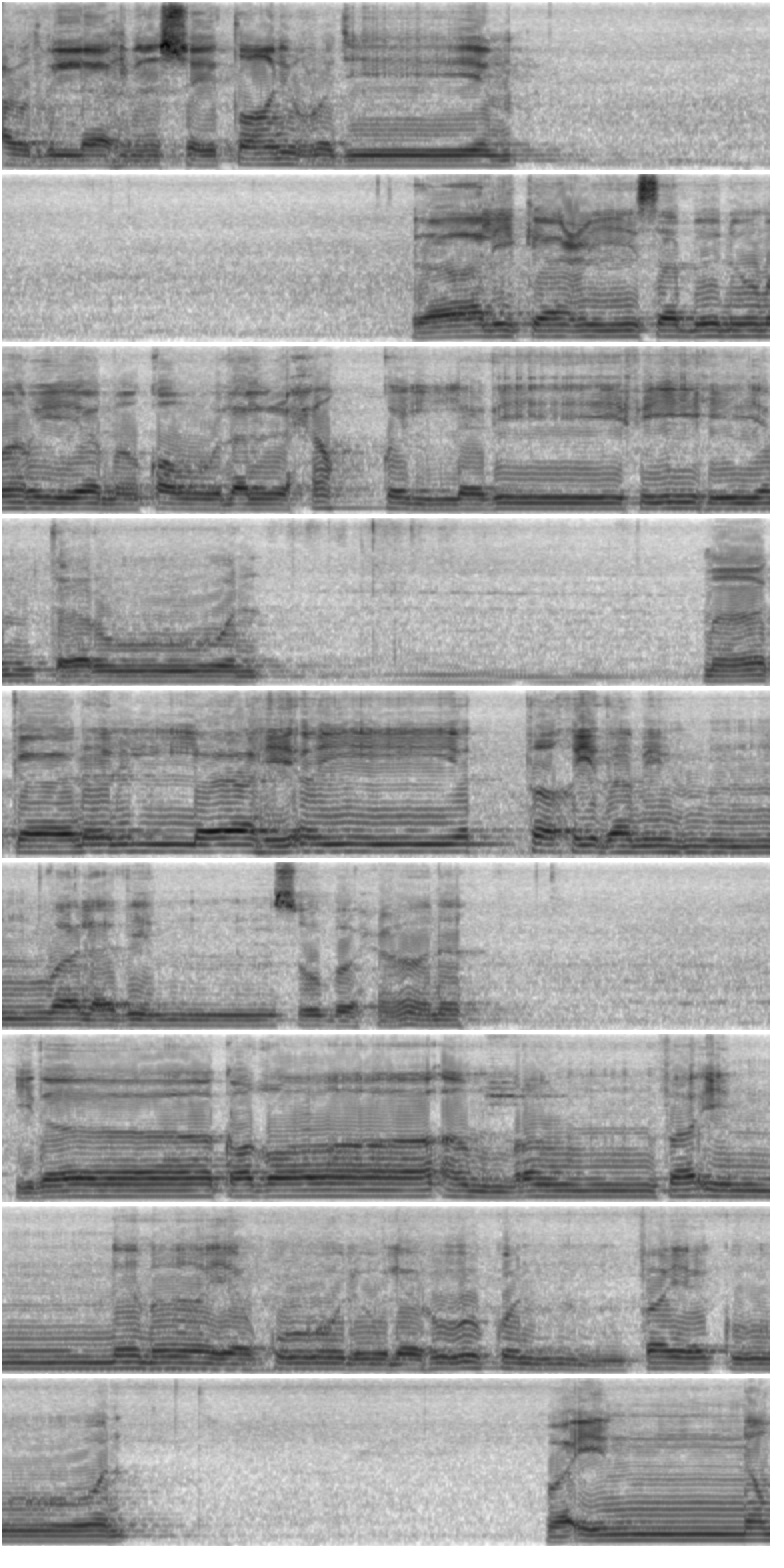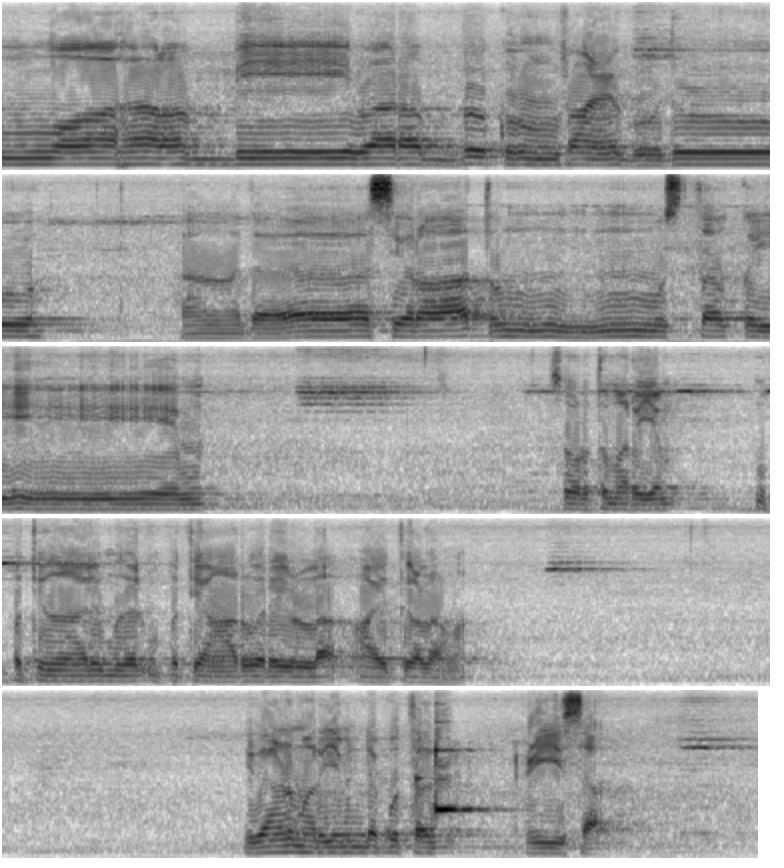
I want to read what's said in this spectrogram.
أعوذ بالله من الشيطان الرجيم. ذلك عيسى ابن مريم قول الحق الذي فيه يمترون. ما كان لله أن يتخذ من ولد سبحانه إذا قضى أمرا فإنما يقول له كن فيكون. وإن الله ربي وربكم فاعبدوه. هذا صراط مستقيم. سورة مريم. മുപ്പത്തിനാല് മുതൽ മുപ്പത്തി ആറ് വരെയുള്ള ആയത്തുകളാണ്. ഇതാണ് മറിയമിന്റെ പുത്രൻ ഈസ.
